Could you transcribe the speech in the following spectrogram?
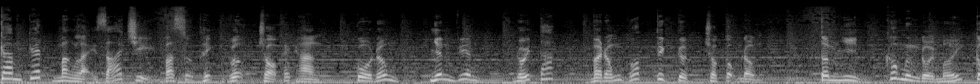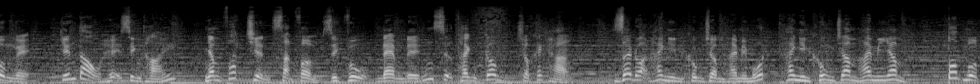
Cam kết mang lại giá trị và sự thịnh vượng cho khách hàng, cổ đông, nhân viên, đối tác và đóng góp tích cực cho cộng đồng. Tầm nhìn không ngừng đổi mới công nghệ, kiến tạo hệ sinh thái nhằm phát triển sản phẩm dịch vụ đem đến sự thành công cho khách hàng. Giai đoạn 2021-2025, top 1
